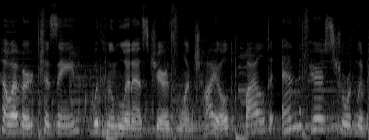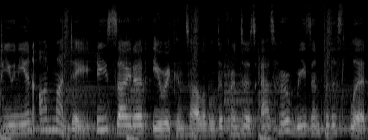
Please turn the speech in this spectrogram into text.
However, Chassagne, with whom Lanez shares one child, filed to end the pair's short-lived union on Monday. She cited irreconcilable differences as her reason for the split.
